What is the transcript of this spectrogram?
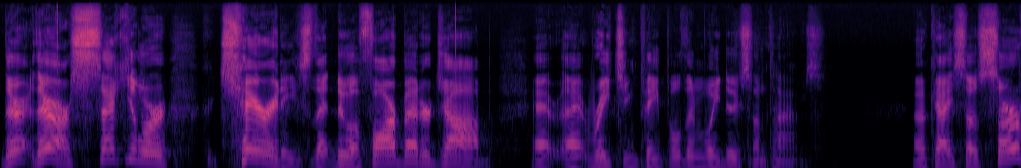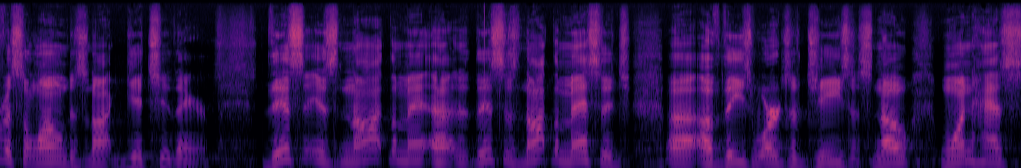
There, there are secular charities that do a far better job at, at reaching people than we do sometimes. Okay, so service alone does not get you there. This is not the me- uh, this is not the message uh, of these words of Jesus. No one has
